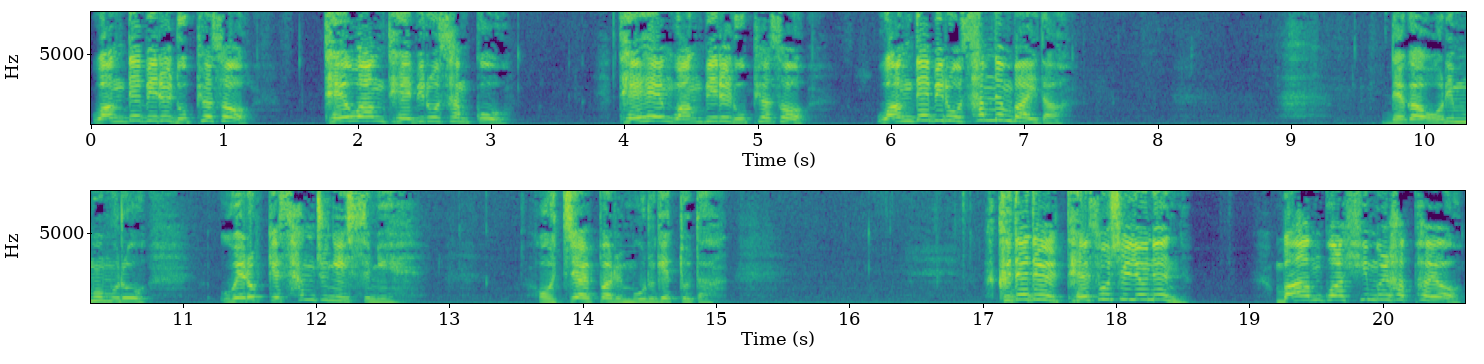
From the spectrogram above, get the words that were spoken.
왕대비를 높여서 대왕 대비로 삼고 대행 왕비를 높여서 왕대비로 삼는 바이다. 내가 어린 몸으로 외롭게 상중에 있으니 어찌할 바를 모르겠도다. 그대들 대소신료는 마음과 힘을 합하여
